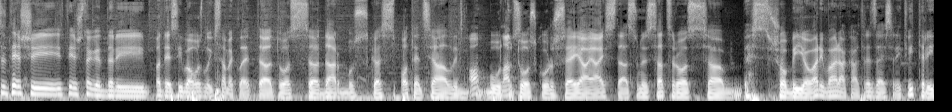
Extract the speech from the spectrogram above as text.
tieši, tieši tagad arī patiesībā uzliku sameklēt uh, tos uh, darbus, kas potenciāli O, būtu labs. tos, kurus AI aizstās. Un es atceros, uh, es šo biju jau arī vairāk kārt redzējis arī Twitterī,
